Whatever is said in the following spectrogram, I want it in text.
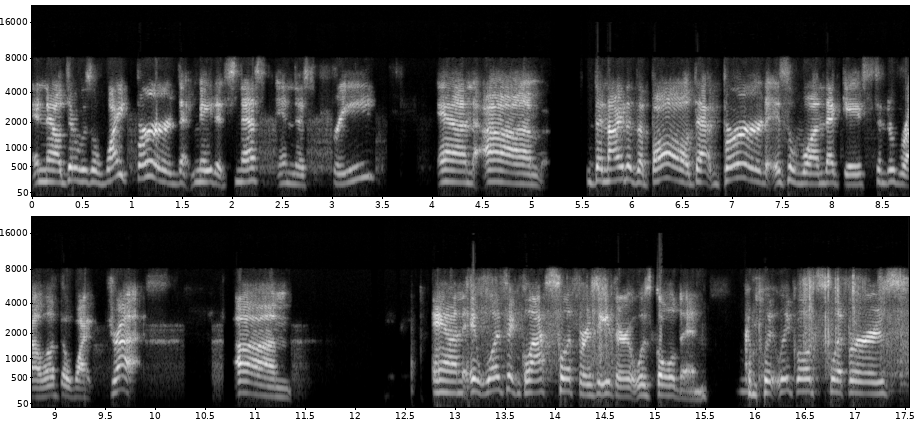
And now there was a white bird that made its nest in this tree. And um, the night of the ball, that bird is the one that gave Cinderella the white dress. Um, and it wasn't glass slippers either, it was golden, completely gold slippers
